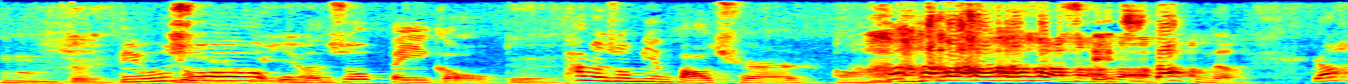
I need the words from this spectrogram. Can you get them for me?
嗯，对。比如说，我们说 bagel，对，他们说面包圈儿，谁知道呢？然后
